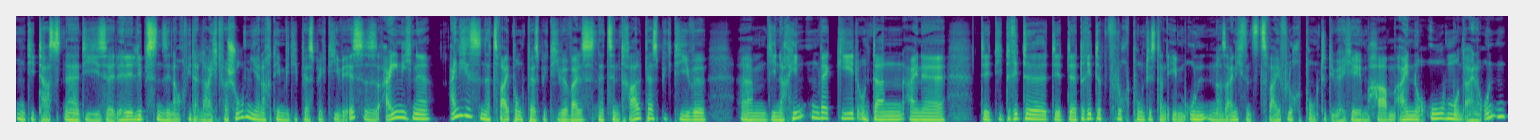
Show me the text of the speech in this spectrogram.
und die Tasten, äh, diese Ellipsen sind auch wieder leicht verschoben, je nachdem wie die Perspektive ist. Es ist eigentlich eine, eigentlich ist es eine Zwei-Punkt-Perspektive, weil es ist eine Zentralperspektive, ähm, die nach hinten weggeht und dann eine, die, die dritte, die, der dritte Fluchtpunkt ist dann eben unten. Also eigentlich sind es zwei Fluchtpunkte, die wir hier eben haben, einer oben und einer unten.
